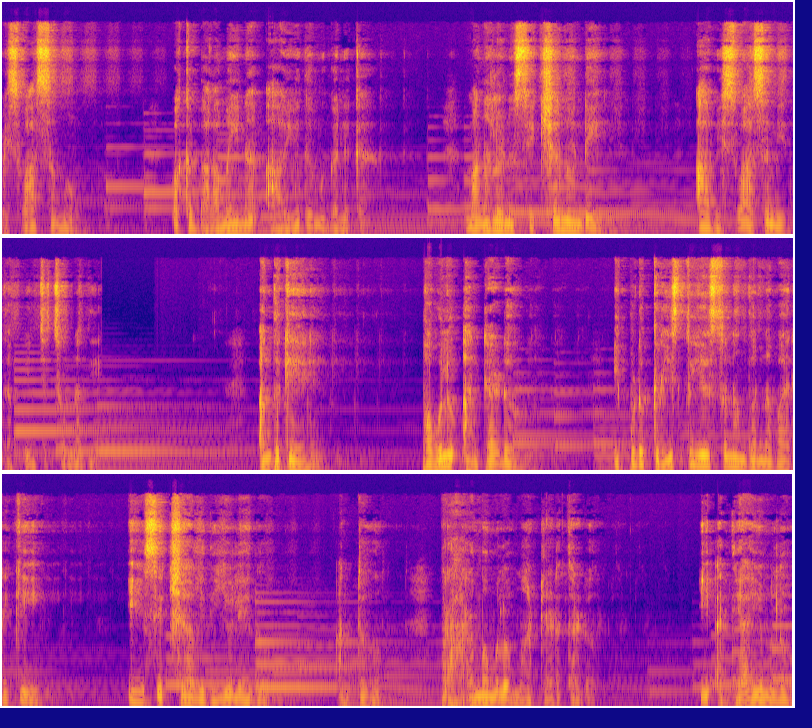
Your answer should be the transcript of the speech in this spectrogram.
విశ్వాసము ఒక బలమైన ఆయుధము గనుక మనలను శిక్ష నుండి ఆ విశ్వాసమే తప్పించుచున్నది. అందుకే పౌలు అంటాడు ఇప్పుడు క్రీస్తు చేస్తున్నందున్న వారికి ఏ శిక్షా విధియు లేదు అంటూ ప్రారంభములో మాట్లాడతాడు. ఈ అధ్యాయంలో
